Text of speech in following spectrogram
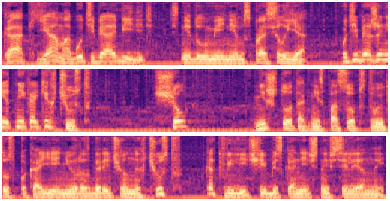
«Как я могу тебя обидеть?» – с недоумением спросил я. У тебя же нет никаких чувств». Щелк. Ничто так не способствует успокоению разгоряченных чувств, как величие бесконечной вселенной.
